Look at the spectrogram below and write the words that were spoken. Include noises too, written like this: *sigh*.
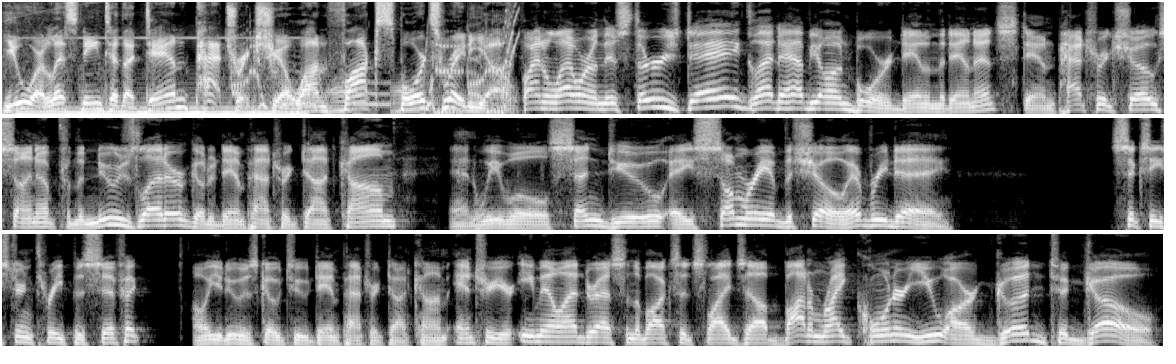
You are listening to the Dan Patrick Show on Fox Sports Radio. Final hour on this Thursday. Glad to have you on board. Dan and the Danettes, Dan Patrick Show. Sign up for the newsletter. Go to danpatrick.com and we will send you a summary of the show every day. 6 Eastern, 3 Pacific. All you do is go to danpatrick.com, enter your email address in the box that slides out. Bottom right corner, you are good to go.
